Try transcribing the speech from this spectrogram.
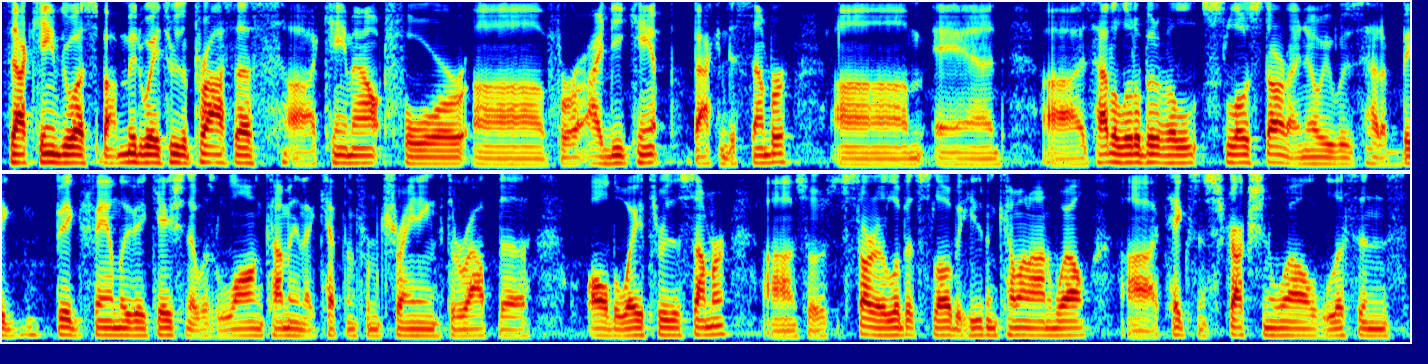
Zach came to us about midway through the process. Uh, came out for uh, for our ID camp back in December, um, and. Uh, has had a little bit of a slow start. I know he was had a big, big family vacation that was long coming that kept him from training throughout the all the way through the summer. Uh, so started a little bit slow, but he's been coming on well. Uh, takes instruction well, listens,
